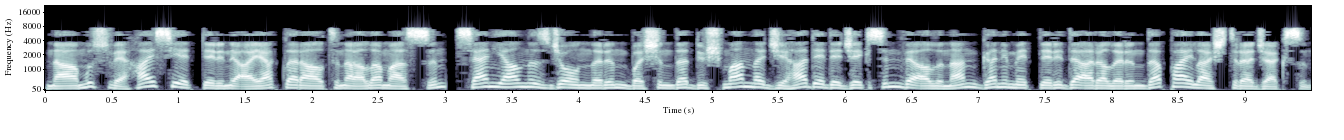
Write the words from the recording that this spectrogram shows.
namus ve haysiyetlerini ayaklar altına alamazsın, sen yalnızca onların başında düşmanla cihad edeceksin ve alınan ganimetleri de aralarında paylaştıracaksın.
